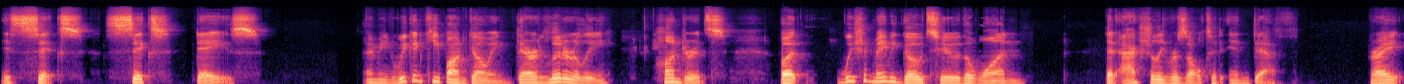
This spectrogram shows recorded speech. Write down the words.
is 6. 6 days. I mean, we could keep on going. There are literally hundreds, but we should maybe go to the one that actually resulted in death, right?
